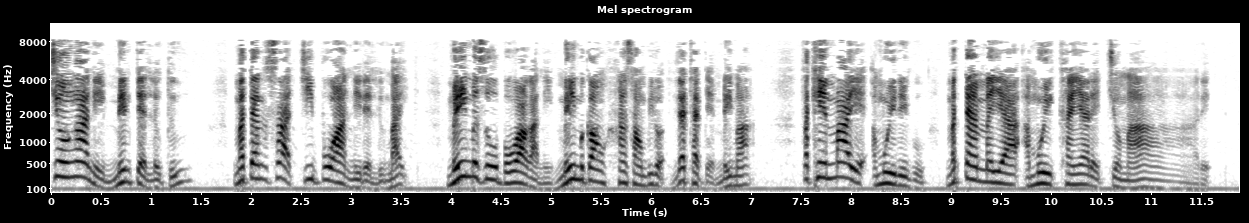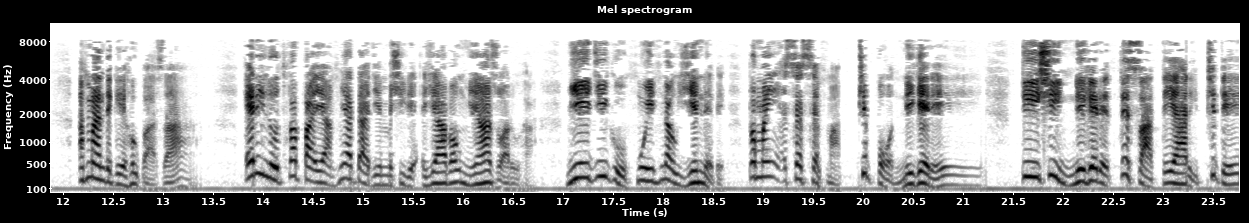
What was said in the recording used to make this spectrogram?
ကျွန်ကနေမင်းတက်လို့သူမတန်ဆကြီးပွားနေတဲ့လူမိုက်မိမစိုးဘဝကနေမိမကောင်းဟန်ဆောင်ပြီးတော့လက်ထပ်တဲ့မိမသခင်မရဲ့အမွေတွေကိုမတန်မရာအမွေခံရတဲ့ကျွန်မတဲ့အမှန်တကယ်ဟုတ်ပါစားအဲ့ဒီလိုတပ်ပရမျှတခြင်းမရှိတဲ့အရာပေါင်းများစွာတို့ဟာ မြေကြီးကိုမှွေနှောက်ရင်းနေပဲတမိုင်းအဆက်ဆက်မှာဖြစ်ပေါ်နေခဲ့တယ်တည်ရှိနေခဲ့တဲ့တစ္ဆာတရားတွေဖြစ်တယ်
